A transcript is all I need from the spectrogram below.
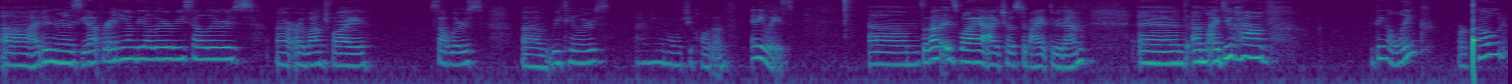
Uh, I didn't really see that for any of the other resellers uh, or Loungefly sellers, um, retailers. I don't even know what you call them. Anyways, um, so that is why I chose to buy it through them. And um, I do have, I think, a link or code,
